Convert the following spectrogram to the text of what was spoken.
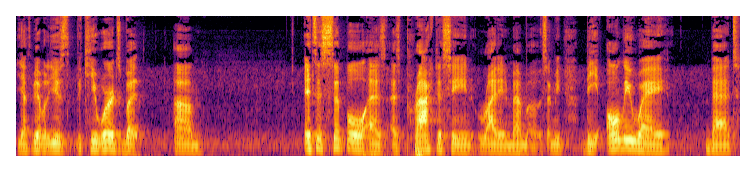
you have to be able to use the keywords. But um, it's as simple as as practicing writing memos. I mean, the only way that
